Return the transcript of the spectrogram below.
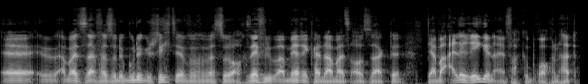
Äh, aber es ist einfach so eine gute Geschichte, was so auch sehr viel über Amerika damals aussagte, der aber alle Regeln einfach gebrochen hat.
